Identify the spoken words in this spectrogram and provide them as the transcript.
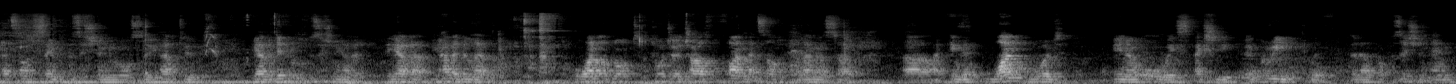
That's not the same position anymore. So you have to, you have a different position. You have a, you have a, you have a dilemma. One ought not torture a child for fun. That's not a dilemma. So uh, I think that one would you know, always actually agree with that proposition. And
